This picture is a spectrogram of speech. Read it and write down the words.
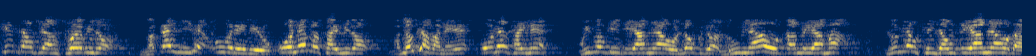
ခင်တောက်ပြန်ဆွဲပြီးတော့ မကိုက်ညီတဲ့ဥပဒေတွေကိုကိုယ်နဲ့မဆိုင်ပြီးတော့မလုပ်ကြပါနဲ့ကိုယ်နဲ့ဆိုင်တဲ့ဝိမု ക്തി တရားများကိုလုပ်ပြီးတော့လူများကိုတန်တရားမှလွတ်မြောက်စေကြောင်းတရားများကိုသာ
